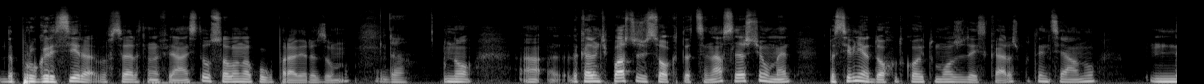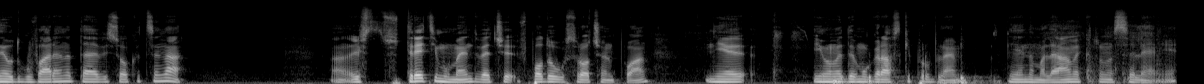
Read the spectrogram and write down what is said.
да прогресира в сферата на финансите, особено ако го прави разумно. Да. Но, а, да кажем, ти плащаш високата цена, в следващия момент пасивният доход, който можеш да изкараш, потенциално не отговаря на тая висока цена. А, нали, в, в трети момент, вече в по-дългосрочен план, ние имаме демографски проблем. Ние намаляваме като население,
